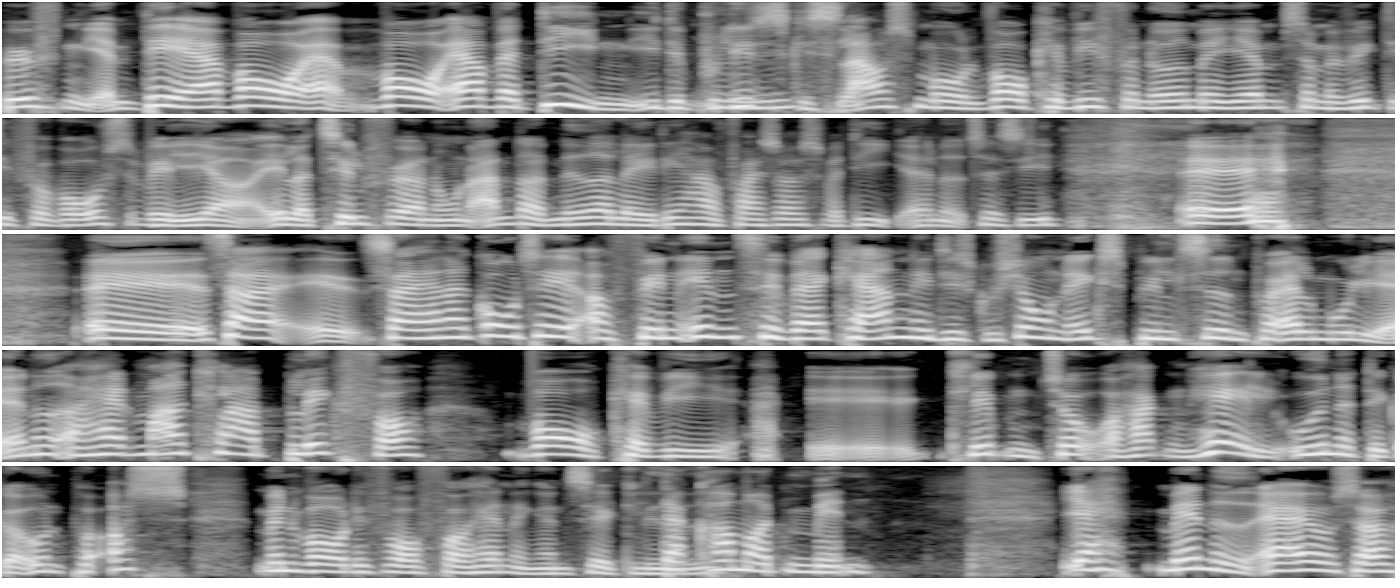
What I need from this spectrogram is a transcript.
bøffen, jamen det er, hvor er, hvor er værdien i det politiske mm. slagsmål? Hvor kan vi få noget med hjem, som er vigtigt for vores vælgere, eller tilføre nogle andre nederlag? Det har jo faktisk også værdi, jeg er nødt til at sige. øh, Øh, så, øh, så han er god til at finde ind til, hvad kernen i diskussionen, ikke spille tiden på alt muligt andet, og have et meget klart blik for, hvor kan vi øh, klippe en tog og hakke en hæl, uden at det gør ondt på os, men hvor det får forhandlingerne til at glide. Der kommer et men. Ja, mendet er jo så,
